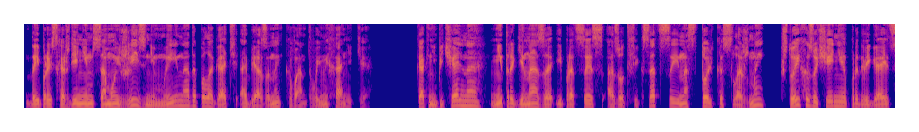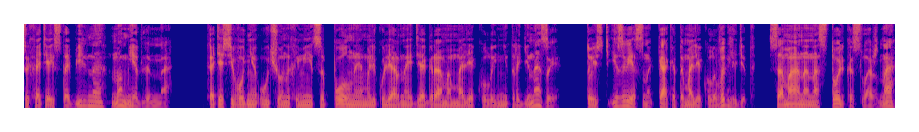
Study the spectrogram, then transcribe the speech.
Да и происхождением самой жизни мы, надо полагать, обязаны квантовой механике. Как ни печально, нитрогеназа и процесс азотфиксации настолько сложны, что их изучение продвигается хотя и стабильно, но медленно. Хотя сегодня у ученых имеется полная молекулярная диаграмма молекулы нитрогеназы, то есть известно, как эта молекула выглядит, сама она настолько сложна,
